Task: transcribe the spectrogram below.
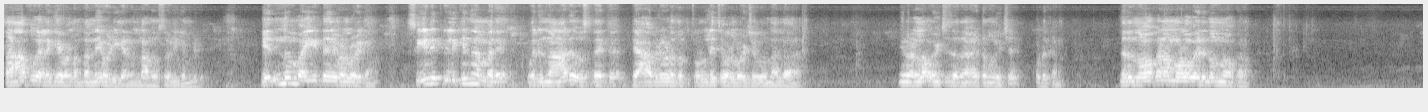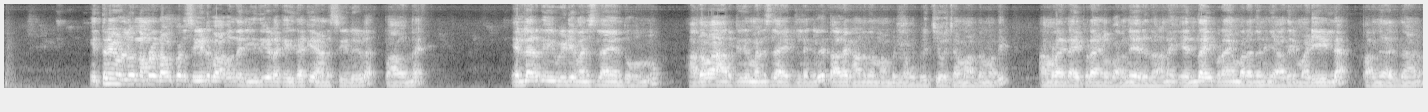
സാഫ് കലക്കിയ വെള്ളം തന്നെ ഒഴിക്കണം രണ്ടാം ദിവസം ഒഴിക്കുമ്പോഴും. എന്നും വൈകിട്ട് വെള്ളം ഒഴിക്കണം. സീഡ് കിളിക്കുന്നതും വരെ ഒരു നാല് ദിവസത്തേക്ക് രാവിലെ കൂടെ തുള്ളിച്ച് വെള്ളം ഒഴിച്ച് നല്ലതാണ്. ഈ വെള്ളം ഒഴിച്ച് ചെറുതായിട്ട് ഒഴിച്ച് കൊടുക്കണം. എന്നിട്ട് നോക്കണം മുള വരുന്നു നോക്കണം. ഇത്രയേ ഉള്ളൂ. നമ്മൾ ഡബിൾ സീഡ് പാകുന്ന രീതികളൊക്കെ ഇതൊക്കെയാണ് സീഡുകൾ പാകുന്നത് എല്ലാവർക്കും ഈ വീഡിയോ മനസ്സിലായെന്ന് തോന്നുന്നു. അഥവാ ആർക്കെങ്കിലും മനസ്സിലായിട്ടില്ലെങ്കിൽ താഴെ കാണുന്ന നമ്പറിൽ നമുക്ക് വിളിച്ചു ചോദിച്ചാൽ മാത്രം മതി. നമ്മളതിന്റെ അഭിപ്രായങ്ങൾ പറഞ്ഞു തരുന്നതാണ്. എന്ത് അഭിപ്രായം പറയുന്നതിന് യാതൊരു മടിയില്ല. പറഞ്ഞു തരുന്നതാണ്.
